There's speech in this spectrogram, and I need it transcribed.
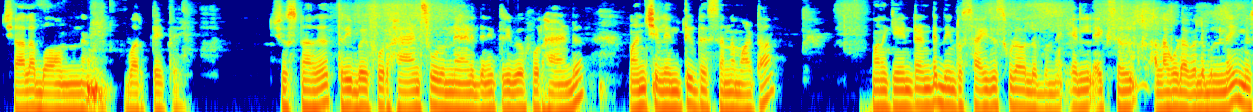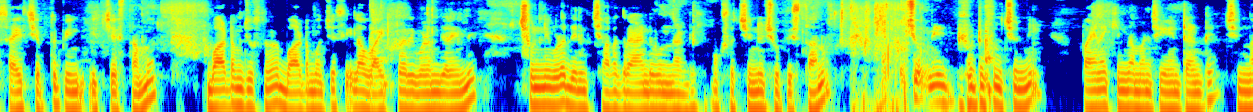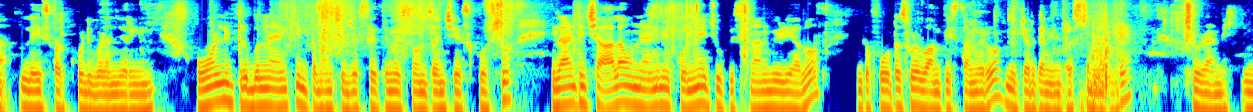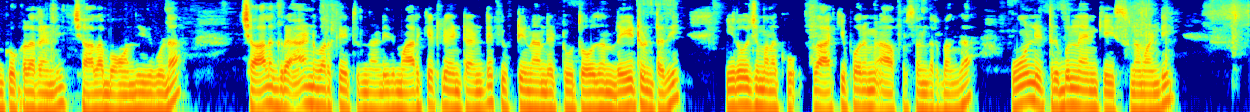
చాలా బాగుందండి వర్క్ అయితే. చూస్తున్నారు కదా త్రీ బై ఫోర్ హ్యాండ్స్ కూడా ఉన్నాయండి దీనికి. త్రీ బై ఫోర్ హ్యాండ్ మంచి లెంత్ డ్రెస్ అన్నమాట. మనకి ఏంటంటే దీంట్లో సైజెస్ కూడా అవైలబుల్ ఉన్నాయి. ఎల్ ఎక్స్ఎల్ అలా కూడా అవైలబుల్ ఉన్నాయి. మీరు సైజ్ చెప్తే పిన్ ఇచ్చేస్తాము. బాటమ్ చూస్తున్నారు బాటమ్ వచ్చేసి ఇలా వైట్ కలర్ ఇవ్వడం జరిగింది. చున్నీ కూడా దీనికి చాలా గ్రాండ్గా ఉందండి. ఒకసారి చున్నీ చూపిస్తాను. చున్నీ బ్యూటిఫుల్ చున్నీ. పైన కింద మంచిగా ఏంటంటే చిన్న లేస్ వర్క్ కూడా ఇవ్వడం జరిగింది. ఓన్లీ ట్రిపుల్ నైన్కి ఇంత మంచి డ్రెస్ అయితే మీరు సొంతం చేసుకోవచ్చు. ఇలాంటివి చాలా ఉన్నాయండి మీకు కొన్నే చూపిస్తున్నాను వీడియోలో. ఇంకా ఫొటోస్ కూడా పంపిస్తాను మీరు మీకు ఎవరికైనా ఇంట్రెస్ట్ ఉందంటే చూడండి. ఇంకో కలర్ అండి చాలా బాగుంది ఇది కూడా. చాలా గ్రాండ్ వర్క్ అవుతుందండి. ఇది మార్కెట్లో ఏంటంటే fifteen hundred two thousand rate ఉంటుంది. ఈరోజు మనకు రాఖీ పౌర్ణమి ఆఫర్ సందర్భంగా ఓన్లీ ట్రిపుల్ నైన్కే ఇస్తున్నామండి.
